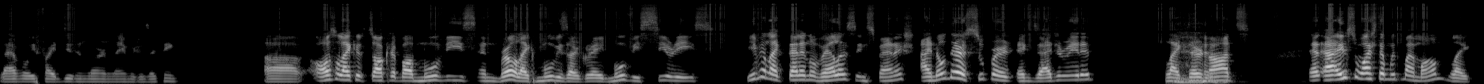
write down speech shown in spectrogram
level if I didn't learn languages. I think. Uh, also, like it's talking about movies, and bro, like movies are great. Movies, series, even like telenovelas in Spanish. I know they're super exaggerated, like they're not. and I used to watch them with my mom, like,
